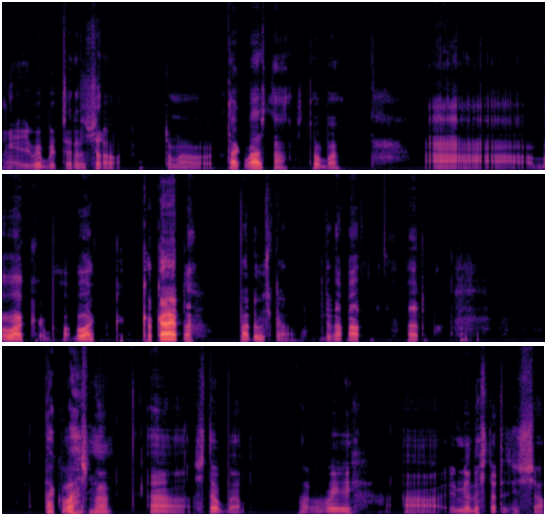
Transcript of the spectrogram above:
и вы будете разочарованы. Поэтому так важно, чтобы а, была, была какая-то подушка безопасности, поэтому так важно, а, чтобы вы а, имели что-то еще.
